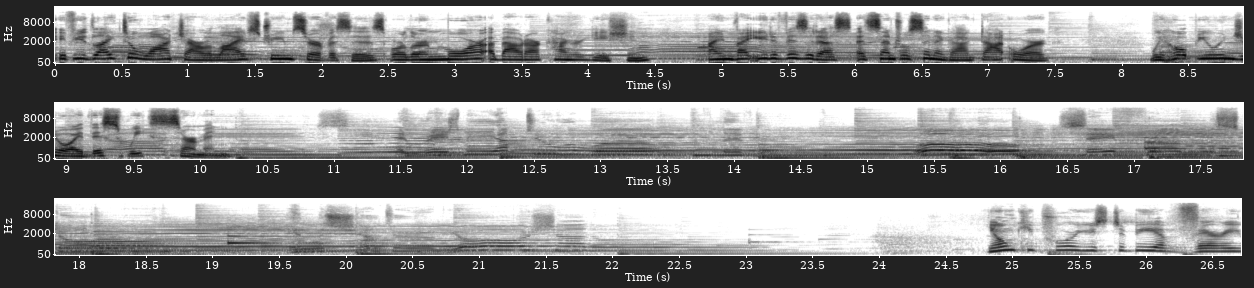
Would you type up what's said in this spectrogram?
If you'd like to watch our live stream services or learn more about our congregation, I invite you to visit us at centralsynagogue.org. We hope you enjoy this week's sermon. and raise me up to a world of living. Oh, safe from the storm, in the shelter of your shalom. Yom Kippur used to be a very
